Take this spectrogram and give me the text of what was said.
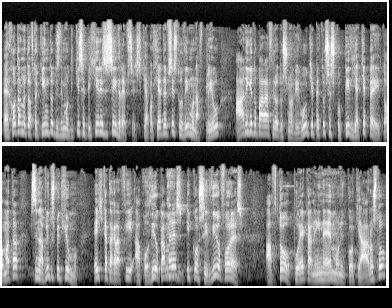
Ερχόταν με το αυτοκίνητο της Δημοτικής Επιχείρησης Ίδρυυση και Αποχέτευσης του Δήμου Ναυπλίου, άνοιγε το παράθυρο του συνοδηγού και πετούσε σκουπίδια και περιτώματα στην αυλή του σπιτιού μου. Έχει καταγραφεί από δύο κάμερες 22 φορές. Αυτό που έκανε είναι αιμονικό και άρρωστο.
